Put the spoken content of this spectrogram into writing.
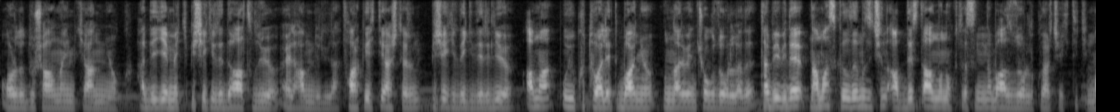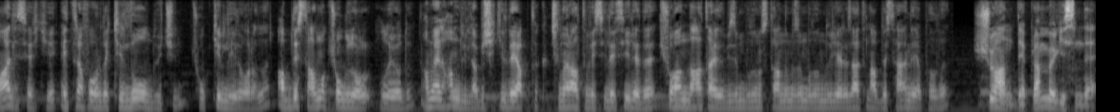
Orada duş alma imkanın yok. Hadi yemek bir şekilde dağıtılıyor elhamdülillah. Farklı ihtiyaçların bir şekilde gideriliyor. Ama uyku, tuvalet, banyo bunlar beni çok zorladı. Tabii bir de namaz kıldığımız için abdest alma noktasında bazı zorluklar çektik. Maalesef ki etraf orada kirli olduğu için çok kirliydi oralar. Abdest almak çok zor oluyordu. Ama elhamdülillah bir şekilde yaptık. Çınaraltı vesilesiyle de şu anda Hatay'da bizim bulunduğumuz standımızın bulunduğu yere zaten abdesthane de yapıldı. Şu an deprem bölgesinde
